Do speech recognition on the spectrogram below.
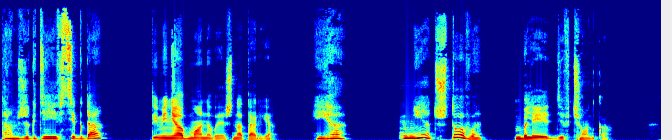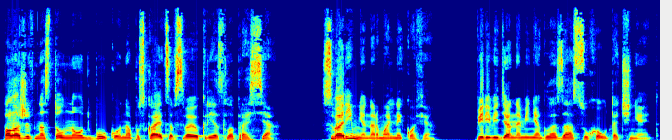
«Там же, где и всегда?» «Ты меня обманываешь, Наталья». «Я... Нет, что вы?» Блеет девчонка. Положив на стол ноутбук, он опускается в свое кресло, прося. «Свари мне нормальный кофе». Переведя на меня глаза, сухо уточняет.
